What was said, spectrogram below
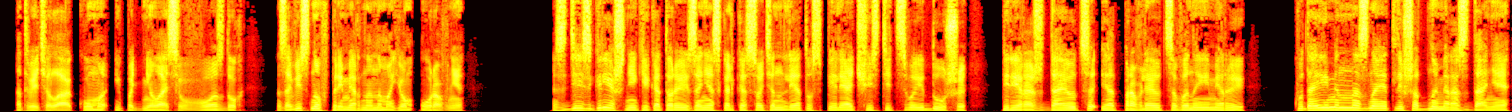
— ответила Акума и поднялась в воздух, зависнув примерно на моем уровне. «Здесь грешники, которые за несколько сотен лет успели очистить свои души, перерождаются и отправляются в иные миры, Куда именно, знает лишь одно мироздание.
